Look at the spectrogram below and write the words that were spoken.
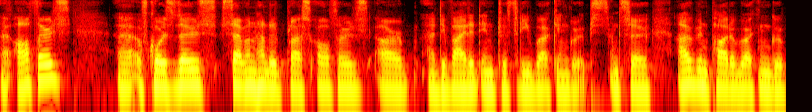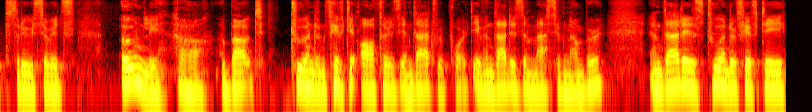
uh, authors. Uh, of course, those 700 plus authors are uh, divided into three working groups. And so I've been part of working group three, so it's only haha, about 250 authors in that report. Even that is a massive number. And that is 250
